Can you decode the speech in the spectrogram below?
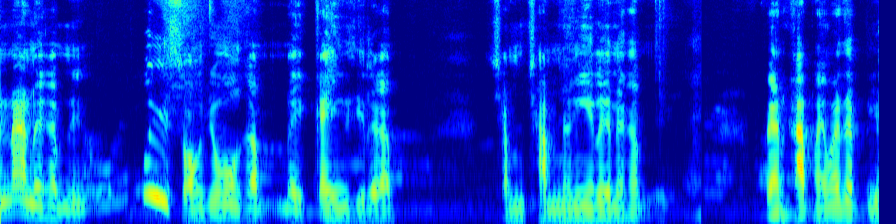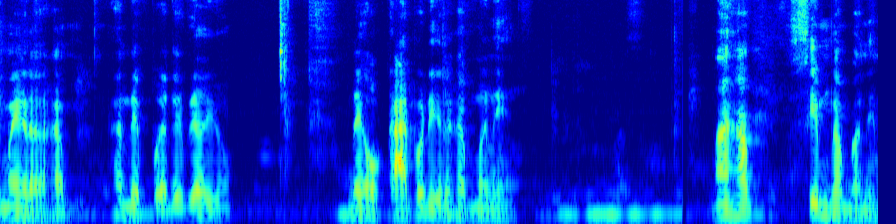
นนานเลยครับนี่สองชั่วโมงครับได้ไก่จริงๆเลยครับช่ำๆอย่างนี้เลยนะครับ แฟนคลับให้ว่าจะปีใหม่แล้วนะครับ ท่านได้เปิดได้เดียวอยู่ในโอกาสพอดีแล้วครับเมื่อนี้มาครับ ซิมครับวันนี้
